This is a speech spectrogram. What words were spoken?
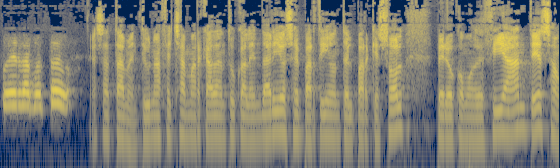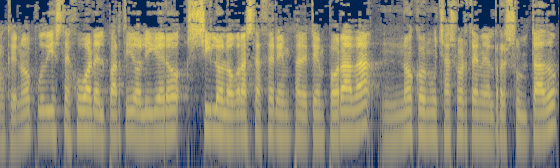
poder darlo todo. Exactamente, una fecha marcada en tu calendario, ese partido ante el Parque Sol, pero como decía antes, aunque no pudiste jugar el partido liguero, sí lo lograste hacer en pretemporada, no con mucha suerte en el resultado,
